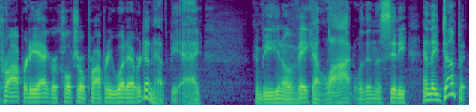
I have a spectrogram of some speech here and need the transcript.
property, agricultural property, whatever. It doesn't have to be ag. It can be you know a vacant lot within the city, and they dump it,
